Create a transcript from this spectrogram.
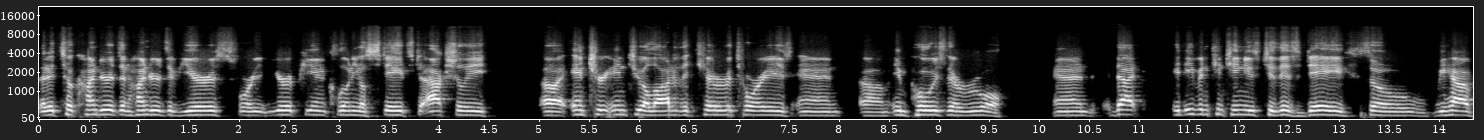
That it took hundreds and hundreds of years for European colonial states to actually uh, enter into a lot of the territories and um, impose their rule, and that it even continues to this day. So we have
